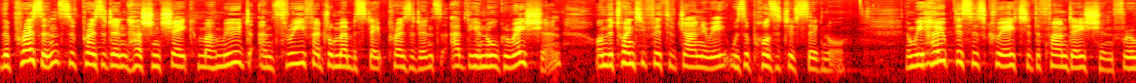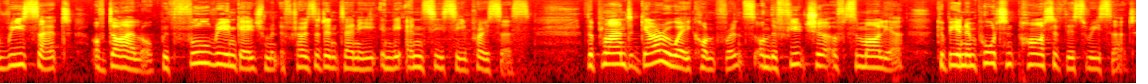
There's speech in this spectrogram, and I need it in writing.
The presence of President Hassan Sheikh Mohamud and three federal member state presidents at the inauguration on the 25th of January was a positive signal. And we hope this has created the foundation for a reset of dialogue with full re-engagement of President Deni in the NCC process. The planned Garowe conference on the future of Somalia could be an important part of this reset,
